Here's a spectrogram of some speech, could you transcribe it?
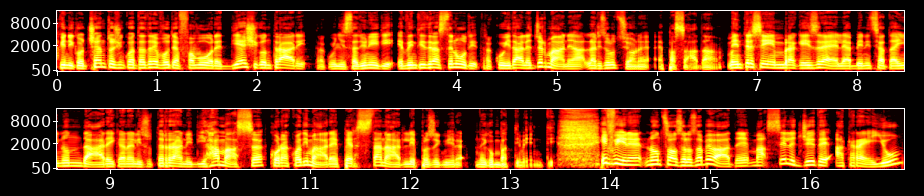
Quindi con 153 voti a favore, 10 contrari, tra cui gli Stati Uniti, e 23 astenuti, tra cui Italia e Germania, la risoluzione è passata. Mentre sembra che Israele abbia iniziato a inondare i canali sotterranei di Hamas con acqua di mare per stanarli e proseguire nei combattimenti. Infine, non so se lo sapevate, ma se leggete Atreyu,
